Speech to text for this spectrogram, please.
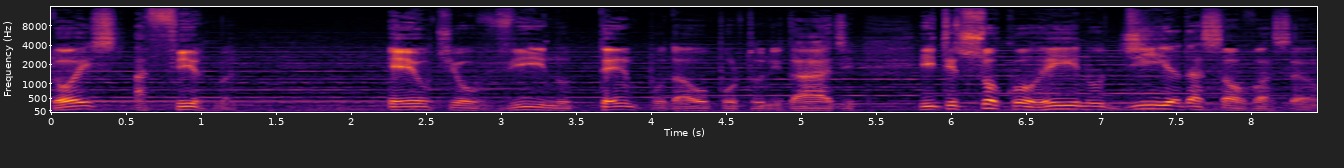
2, afirma: Eu te ouvi no tempo da oportunidade e te socorri no dia da salvação.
